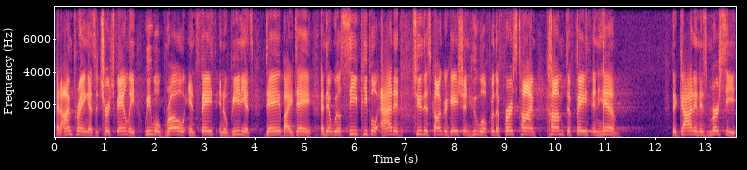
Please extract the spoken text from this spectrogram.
And I'm praying as a church family, we will grow in faith and obedience day by day, and that we'll see people added to this congregation who will, for the first time, come to faith in Him. That God, in His mercy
